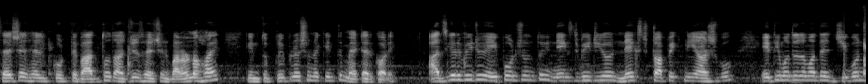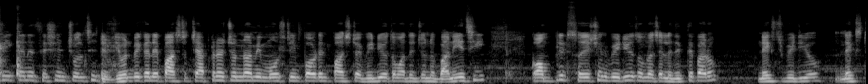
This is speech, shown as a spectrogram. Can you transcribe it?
সাজেশন হেল্প করতে বাধ্য, তার জন্য সাজেশন বানানো হয়, কিন্তু প্রিপারেশনও কিন্তু ম্যাটার করে। আজকের ভিডিও এই পর্যন্তই। নেক্সট ভিডিও নেক্সট টপিক নিয়ে আসব। ইতিমধ্যে তোমাদের জীবন বিজ্ঞানের সেশন চলছে। জীবন বিজ্ঞানের পাঁচটা চ্যাপ্টারের জন্য আমি মোস্ট ইম্পর্টেন্ট পাঁচটা ভিডিও তোমাদের জন্য বানিয়েছি। কমপ্লিট সাজেশন ভিডিও তোমরা চাইলে দেখতে পারো। নেক্সট ভিডিও নেক্সট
